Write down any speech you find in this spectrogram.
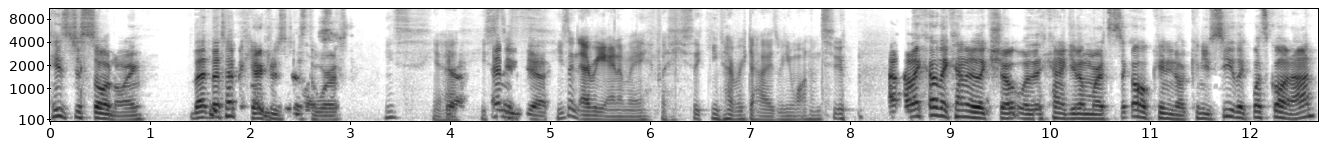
He's just so annoying. That that type of character is just the worst. He's yeah. Yeah. He's And he- yeah. He's in every anime, but he's like he never dies when you want him to. I, I like how they kind of like show where they kind of give him where it's like, oh, can you know, can you see like what's going on?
